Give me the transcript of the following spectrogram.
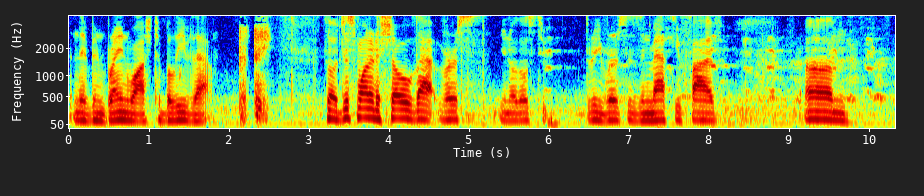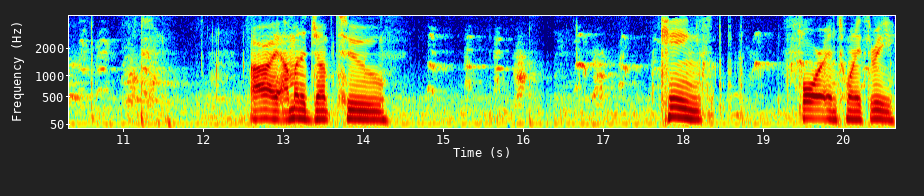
and they've been brainwashed to believe that. so just wanted to show that verse, you know, those two, three verses in Matthew 5. Um, all right, I'm going to jump to Kings 4 and 23.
